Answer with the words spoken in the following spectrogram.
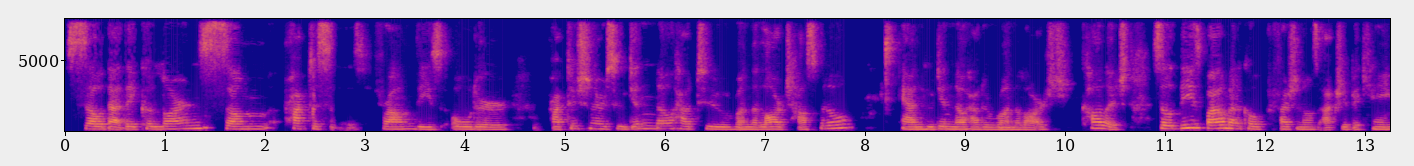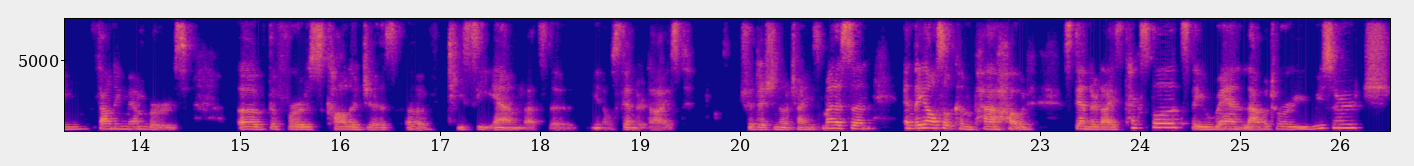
so that they could learn some practices from these older practitioners who didn't know how to run a large hospital and who didn't know how to run a large college. So these biomedical professionals actually became founding members of the first colleges of TCM, that's the you know standardized traditional Chinese medicine, and they also compiled standardized textbooks. They ran laboratory research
